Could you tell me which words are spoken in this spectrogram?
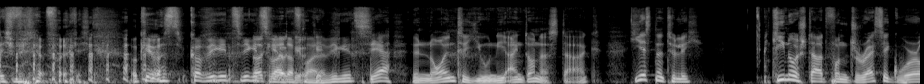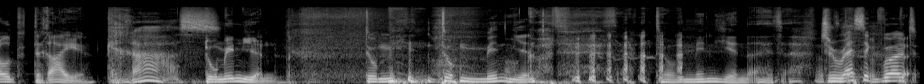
Ich will der Feuerkelch. Okay, was, komm, wie geht's, wie geht's Okay, weiter, okay, Freunde? okay. Wie geht's? Der 9. Juni, ein Donnerstag. Hier ist natürlich Kinostart von Jurassic World 3. Krass. Dominion. Domin Dominion. Dominion, Alter. Jurassic World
